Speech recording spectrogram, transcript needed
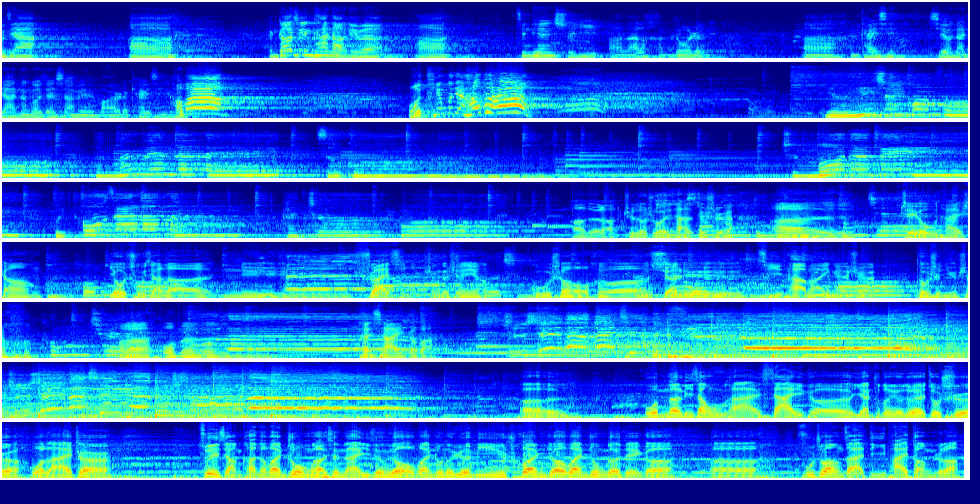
刘佳，啊，很高兴看到你们啊！今天十一啊，来了很多人，啊，很开心。希望大家能够在下面玩的开心，好不好？我听不见，好不好？有一阵狂风，把满脸的泪扫光了，沉默的背。回头再冷冷看着我。哦，对了，值得说一下的就是，呃，这个舞台上又出现了女帅气女生的身影，鼓手和旋律吉他吧，应该是都是女生。好了，我们看下一个吧。呃，我们的理想舞台下一个演出的乐队就是我来这儿最想看的万众了。现在已经有万众的乐迷穿着万众的这个呃服装在第一排等着了。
